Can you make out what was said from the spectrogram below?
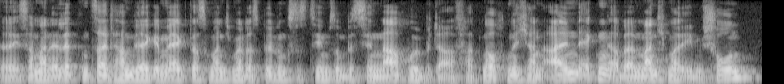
äh, ich sag mal, in der letzten Zeit haben wir ja gemerkt, dass manchmal das Bildungssystem so ein bisschen Nachholbedarf hat. Noch nicht an allen Ecken, aber manchmal eben schon.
